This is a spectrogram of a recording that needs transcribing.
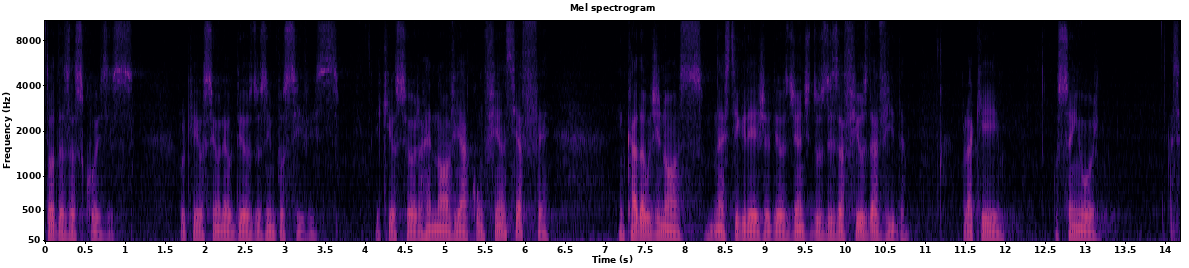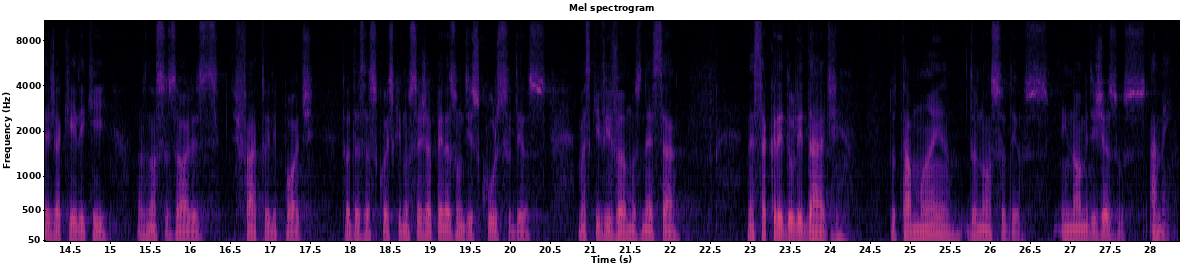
todas as coisas, porque o Senhor é o Deus dos impossíveis. E que o Senhor renove a confiança e a fé em cada um de nós, nesta igreja, Deus, diante dos desafios da vida, para que o Senhor seja aquele que, aos nossos olhos, de fato, Ele pode todas as coisas, que não seja apenas um discurso, Deus, mas que vivamos nessa, nessa credulidade do tamanho do nosso Deus. Em nome de Jesus. Amém.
